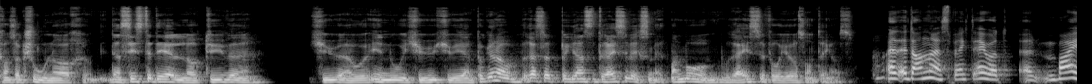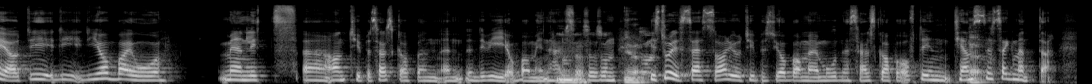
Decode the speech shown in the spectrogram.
transaksjoner den siste delen av 2020 og inn nå i 2021 pga. rett og slett begrenset reisevirksomhet. Man må reise for å gjøre sånne ting. altså. Et, annet aspekt er jo at eh, buyout de, de, de jobber jo med en litt uh, annen type selskap enn, enn det vi jobber med innen helse. Mm. Altså, sånn, ja. Historisk sett så har de jo typisk jobba med modne selskaper, ofte innen tjenestesegmentet. Ja.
